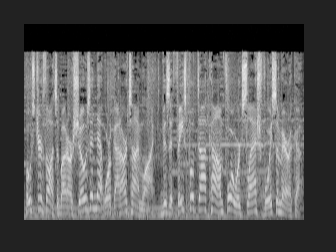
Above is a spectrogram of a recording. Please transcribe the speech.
Post your thoughts about our shows and network on our timeline. Visit facebook.com forward slash voice America.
